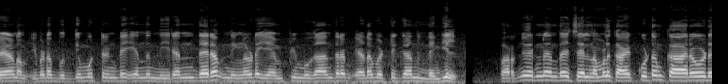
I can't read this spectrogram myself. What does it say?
വേണം ഇവിടെ ബുദ്ധിമുട്ടുണ്ട് എന്ന് നിരന്തരം നിങ്ങളുടെ എം പി മുഖാന്തരം ഇടപെട്ടുക എന്നുണ്ടെങ്കിൽ പറഞ്ഞു വരുന്നത് എന്താ വെച്ചാൽ നമ്മൾ കഴക്കൂട്ടം കാരോട്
